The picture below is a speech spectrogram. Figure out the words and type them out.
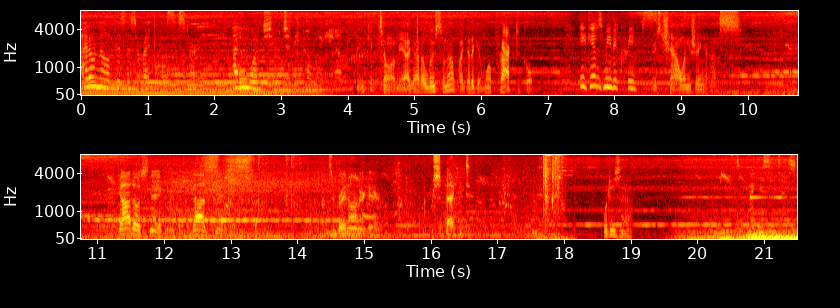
I don't know if this is the right place to start. I don't want you to become like him. You keep telling me I gotta loosen up. I gotta get more practical. He gives me the creeps. He's challenging us. Gado snake, God snake. It's a great honor here. Respect. What is that? It's a pregnancy test.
